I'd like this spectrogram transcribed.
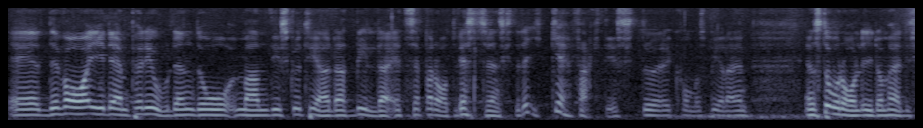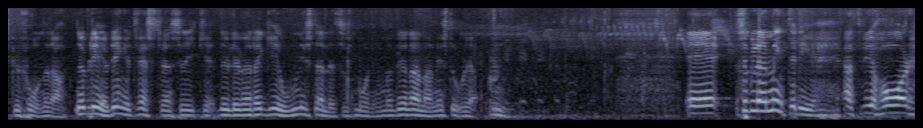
Eh, det var i den perioden då man diskuterade att bilda ett separat västsvenskt rike faktiskt. Det kom att spela en, en stor roll i de här diskussionerna. Nu blev det inget västsvenskt rike, det blev en region istället så småningom, men det är en annan historia. Eh, så glöm inte det att vi har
